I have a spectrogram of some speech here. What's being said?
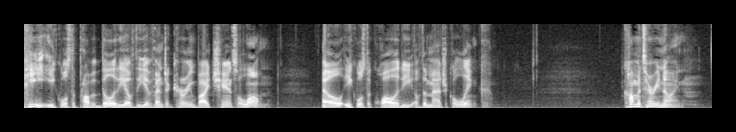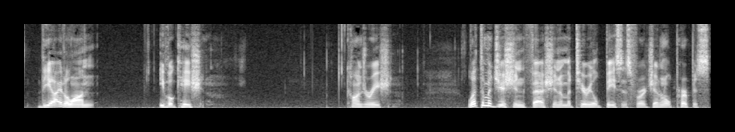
P equals the probability of the event occurring by chance alone. L equals the quality of the magical link. Commentary 9. The Eidolon Evocation. Conjuration. Let the magician fashion a material basis for a general purpose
